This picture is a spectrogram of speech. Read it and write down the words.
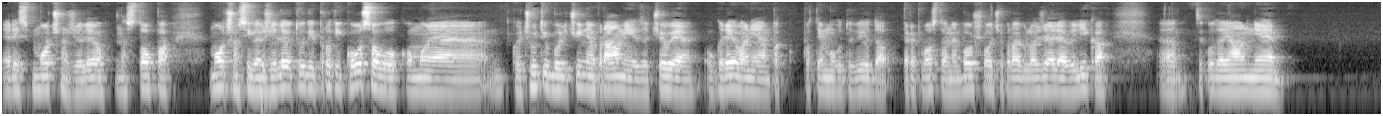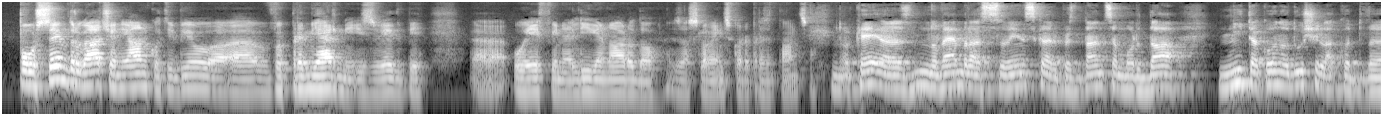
res močno želel nastopa. Močno si ga je želel tudi proti Kosovu, ko, je, ko je čutil bolečine v rami, začel je ogrevanje, ampak potem ugotovil, da preprosto ne bo šlo, čeprav je bila želja velika. Uh, tako da Jan je povsem drugačen Jan, kot je bil uh, v premjerni izvedbi uh, UEFA lige narodov za slovensko reprezentanco. Okay, uh, novembra slovenska reprezentanca morda ni tako navdušila kot v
